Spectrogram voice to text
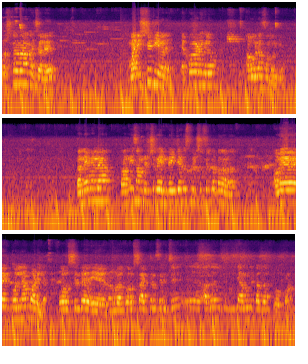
പ്രശ്നം എന്താണെന്ന് വെച്ചാൽ മനുഷ്യജീവന് എപ്പോ വേണമെങ്കിലും അപകടം സംഭവിക്കാം. തന്നെയുമല്ല പന്നി സംരക്ഷിത എൻഡേഞ്ചേർഡ് സ്പീഷീസിൽ പെട്ടതാണ് അവയെ കൊല്ലാൻ പാടില്ല. ഫോറസ്റ്റിന്റെ നമ്മുടെ ഫോറസ്റ്റ് ആക്ട് അനുസരിച്ച് അത് ജാമ്യം കിട്ടാത്ത വകുപ്പാണ്.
